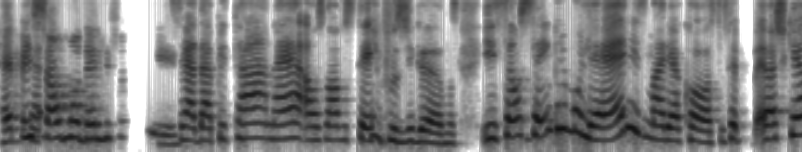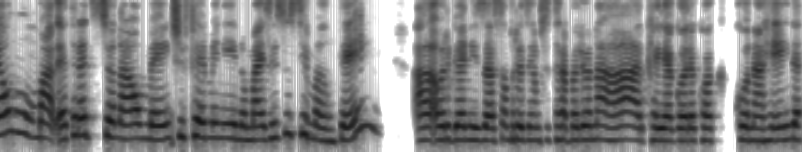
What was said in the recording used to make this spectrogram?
repensar é. o modelo de família se adaptar, né, aos novos tempos, digamos. E são sempre mulheres, Maria Costa. Você, eu acho que é uma é tradicionalmente feminino, mas isso se mantém? A organização, por exemplo, você trabalhou na Arca e agora com a Cona Renda,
